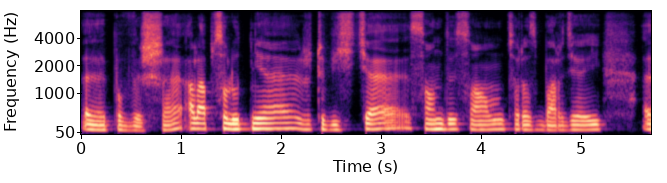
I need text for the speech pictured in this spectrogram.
e, powyższe, ale absolutnie rzeczywiście sądy są coraz bardziej e,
